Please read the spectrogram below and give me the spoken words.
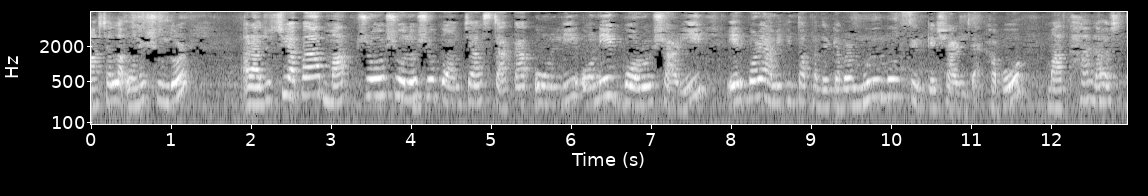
মাসাল্লাহ অনেক সুন্দর। আর রাজশ্রী আপা, মাত্র ষোলোশো পঞ্চাশ টাকা অনলি অনেক বড় শাড়ি। এরপরে আমি কিন্তু আপনাদেরকে আবার মুলমুল সিল্কের শাড়ি দেখাবো। মাথা নষ্ট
